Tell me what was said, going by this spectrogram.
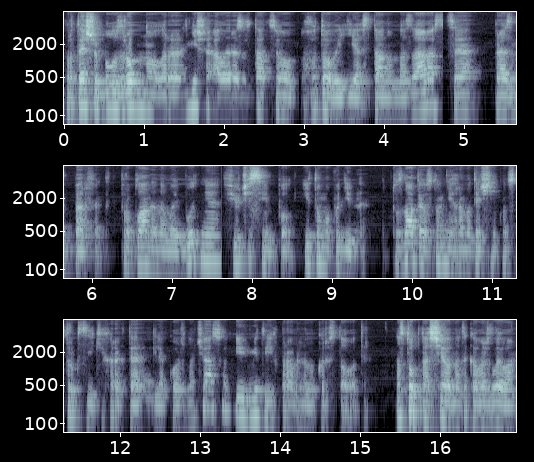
Про те, що було зроблено раніше, але результат цього готовий є станом на зараз, це present perfect. Про плани на майбутнє, future simple і тому подібне. Тобто знати основні граматичні конструкції, які характерні для кожного часу, і вміти їх правильно використовувати. Наступна ще одна така важлива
